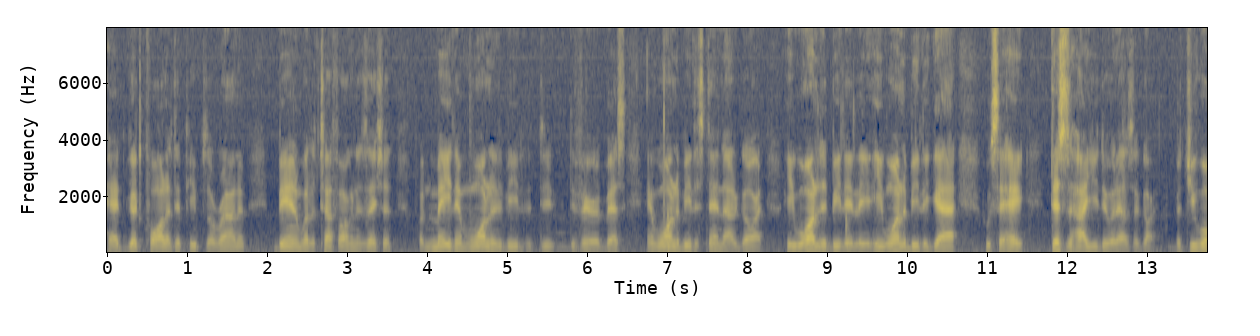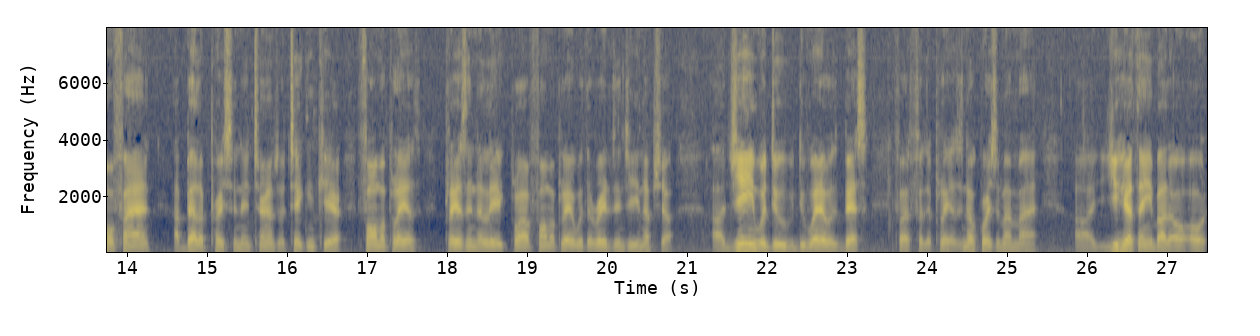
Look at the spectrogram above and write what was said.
had good quality people around him. Being with a tough organization, what made him want to be the, the, the, very best and wanted to be the standout guard. He wanted to be the lead. He wanted to be the guy who said, "Hey, this is how you do it as a guard." But you won't find a better person in terms of taking care of former players, players in the league, former player with the Raiders than Gene Upshaw. Uh, Gene would do do whatever was best for for the players. No question in my mind. Uh, you hear things about all, all,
